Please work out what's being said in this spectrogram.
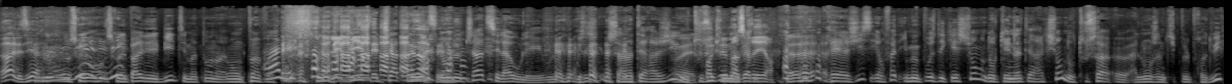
Ah, allez-y. Non, parce qu'on a parlé des bits, et maintenant, on, a- bon, peu importe. Allez. Les bits, les chats, ah, non, c'est- Dans le chat, c'est là où, les, où, où ça interagit, Ouais, où je tous crois ceux que je vais me m'inscrire. regardent, euh, réagissent, et en fait, ils me posent des questions, donc il y a une interaction, donc tout ça euh, allonge un petit peu le produit,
